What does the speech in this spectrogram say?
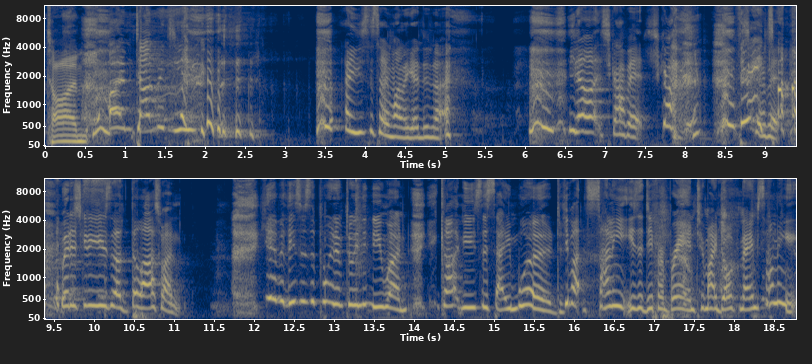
Time. I'm done with you. I used to say mine again, didn't I? You know what? Scrap it. Scrap it. Scrap it. We're just going to use the, the last one. yeah, but this is the point of doing the new one. You can't use the same word. Yeah, but Sunny is a different brand to my dog named Sunny.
